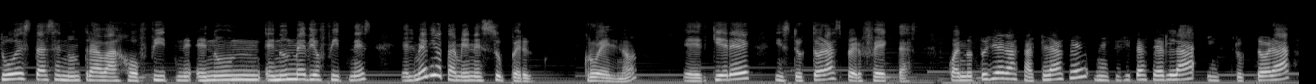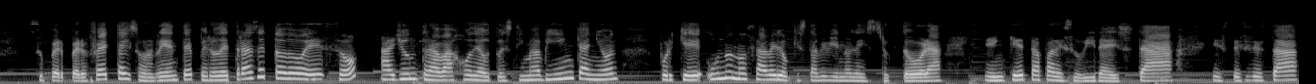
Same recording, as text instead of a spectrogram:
tú estás en un trabajo fitness, en un, en un medio fitness, el medio también es súper cruel, ¿no? Eh, quiere instructoras perfectas. Cuando tú llegas a clase, necesitas ser la instructora súper perfecta y sonriente, pero detrás de todo eso hay un trabajo de autoestima bien cañón porque uno no sabe lo que está viviendo la instructora, en qué etapa de su vida está, este, si se está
